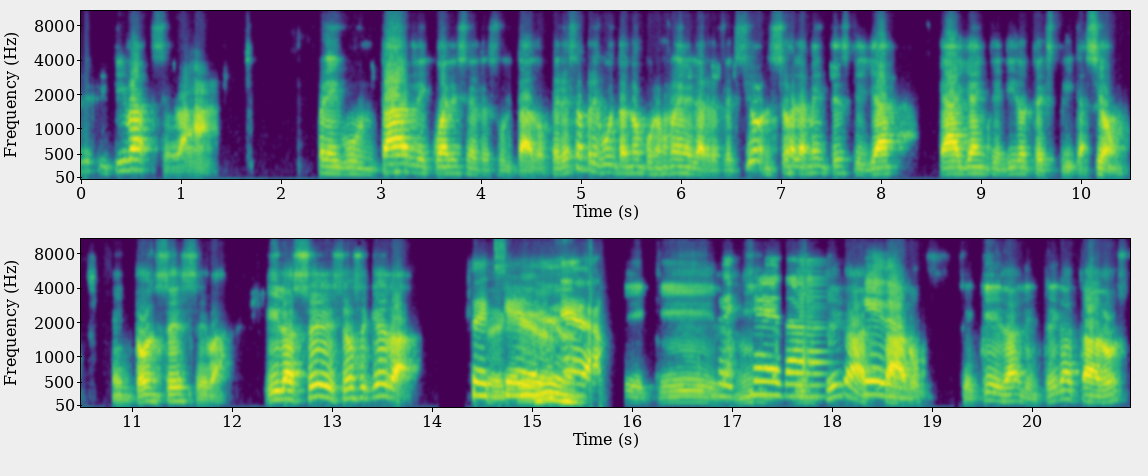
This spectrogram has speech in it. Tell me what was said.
descriptiva se va. Preguntarle cuál es el resultado. Pero esa pregunta no promueve la reflexión, solamente es que ya haya entendido tu explicación. Entonces se va. Y la C, ¿se se queda? Se Se queda. Se queda. Se queda, Le entrega queda. atados. Se queda, le entrega atados.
